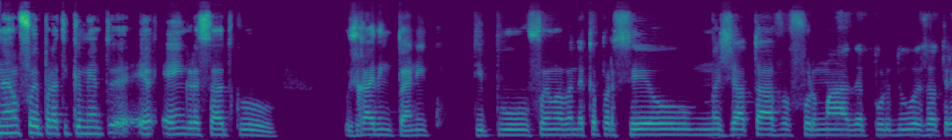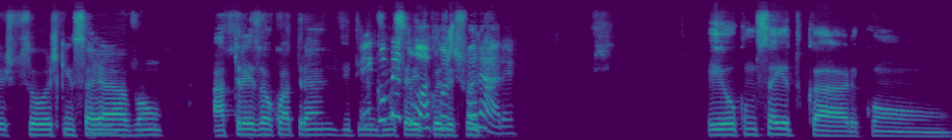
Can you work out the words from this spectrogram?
Não, foi praticamente, é, é engraçado que o, os Riding Panic, tipo, foi uma banda que apareceu, mas já estava formada por duas ou três pessoas que uhum. ensaiavam uhum. há três ou quatro anos e tínhamos uma série de coisas feitas eu comecei a tocar com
